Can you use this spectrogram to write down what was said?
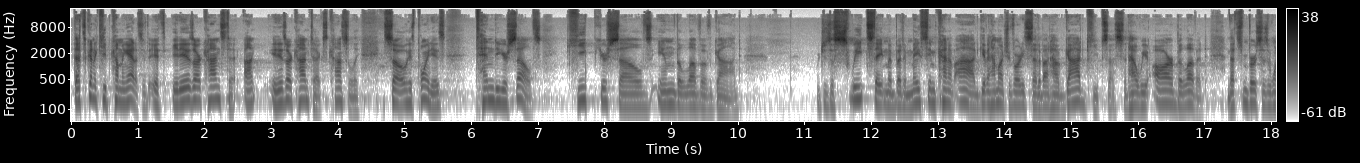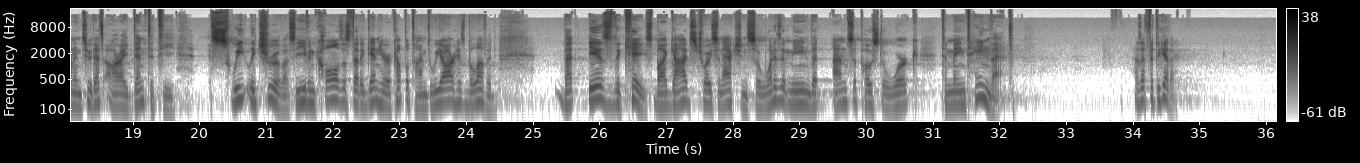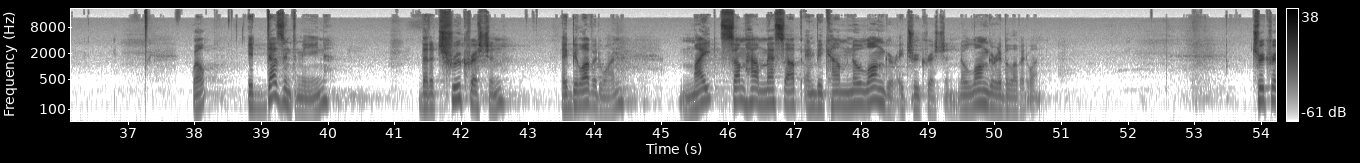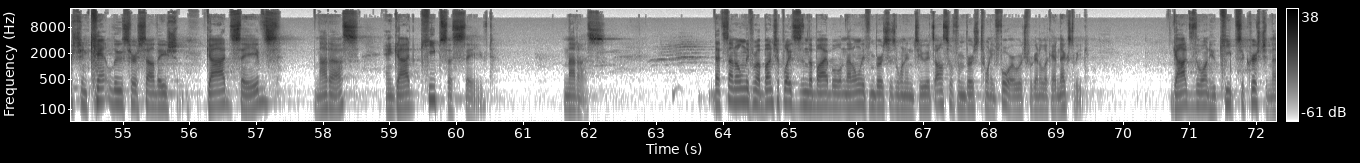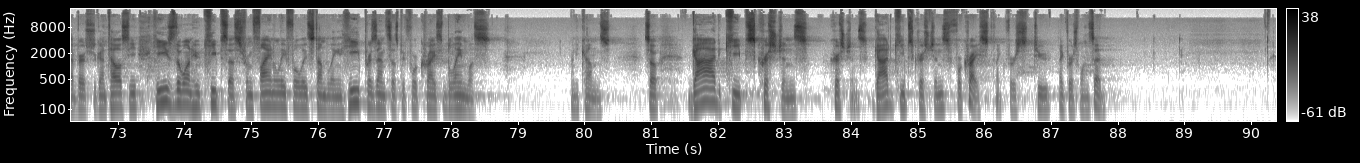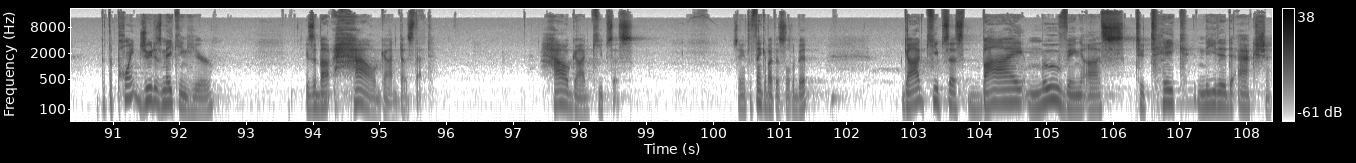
that's going to keep coming at us. It, it, it, is our context, uh, it is our context constantly. So his point is tend to yourselves. Keep yourselves in the love of God which is a sweet statement, but it may seem kind of odd given how much we've already said about how God keeps us and how we are beloved. And that's from verses 1 and 2. That's our identity, sweetly true of us. He even calls us that again here a couple times. We are his beloved. That is the case by God's choice and action. So, what does it mean that I'm supposed to work to maintain that? How does that fit together? Well, it doesn't mean that a true Christian, a beloved one, might somehow mess up and become no longer a true Christian, no longer a beloved one. True Christian can't lose her salvation. God saves, not us, and God keeps us saved, not us. That's not only from a bunch of places in the Bible, not only from verses 1 and 2, it's also from verse 24, which we're going to look at next week. God's the one who keeps a Christian. That verse is going to tell us he, He's the one who keeps us from finally fully stumbling. And He presents us before Christ blameless when He comes. So God keeps Christians, Christians. God keeps Christians for Christ, like verse 2, like verse 1 said. But the point Jude is making here is about how God does that. How God keeps us. So you have to think about this a little bit. God keeps us by moving us to take needed action.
